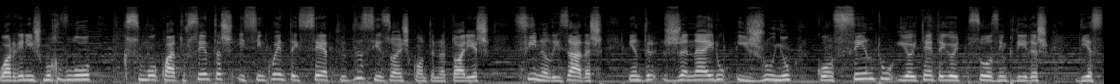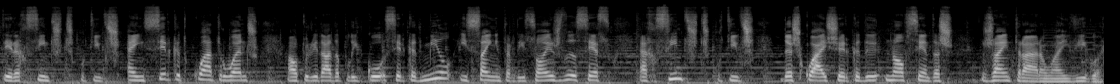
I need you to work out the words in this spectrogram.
O organismo revelou que somou 457 decisões condenatórias finalizadas entre janeiro e junho, com 188 pessoas impedidas de aceder a recintos desportivos. Em cerca de 4 anos, a autoridade aplicou cerca de 1.100 interdições de acesso a recintos desportivos, das quais cerca de 900 já entraram em vigor.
